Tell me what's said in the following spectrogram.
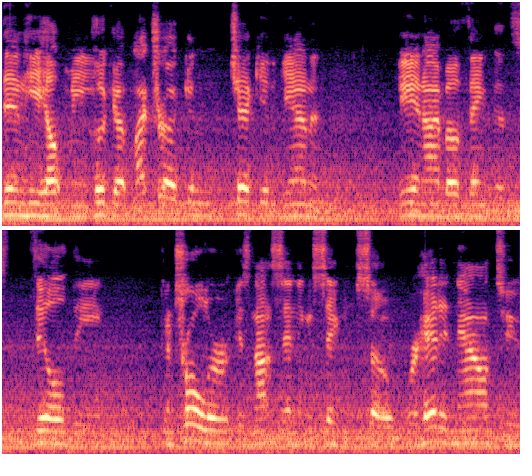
then he helped me hook up my truck and check it again. And he and I both think that still the controller is not sending a signal. So we're headed now to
